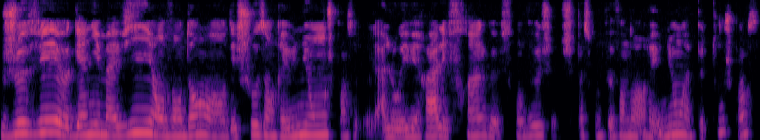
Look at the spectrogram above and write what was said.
je vais gagner ma vie en vendant des choses en réunion. Je pense à l'aloe vera, les fringues, ce qu'on veut. Je ne sais pas ce qu'on peut vendre en réunion, un peu de tout, je pense.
